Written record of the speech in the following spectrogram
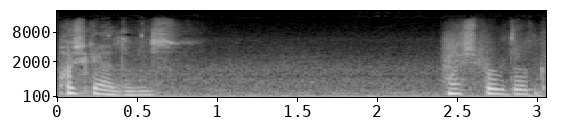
Hoş geldiniz. Hoş bulduk.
